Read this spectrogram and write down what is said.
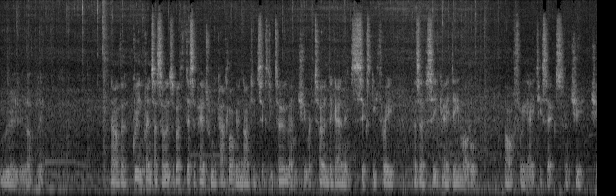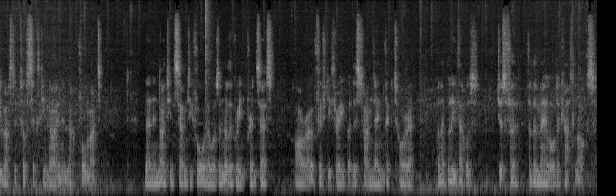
Really lovely. Now, the Green Princess Elizabeth disappeared from the catalogue in 1962 and she returned again in 63 as a CKD model R386 and she, she lasted till 69 in that format. Then in 1974 there was another Green Princess RO53 but this time named Victoria and I believe that was just for, for the mail order catalogues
